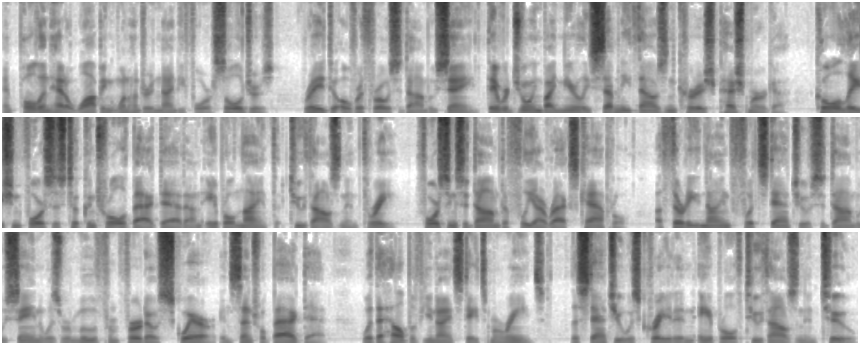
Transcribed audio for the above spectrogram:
and Poland had a whopping 194 soldiers ready to overthrow Saddam Hussein. They were joined by nearly 70,000 Kurdish Peshmerga. Coalition forces took control of Baghdad on April 9, 2003, forcing Saddam to flee Iraq's capital. A 39 foot statue of Saddam Hussein was removed from Firdos Square in central Baghdad with the help of United States Marines. The statue was created in April of 2002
